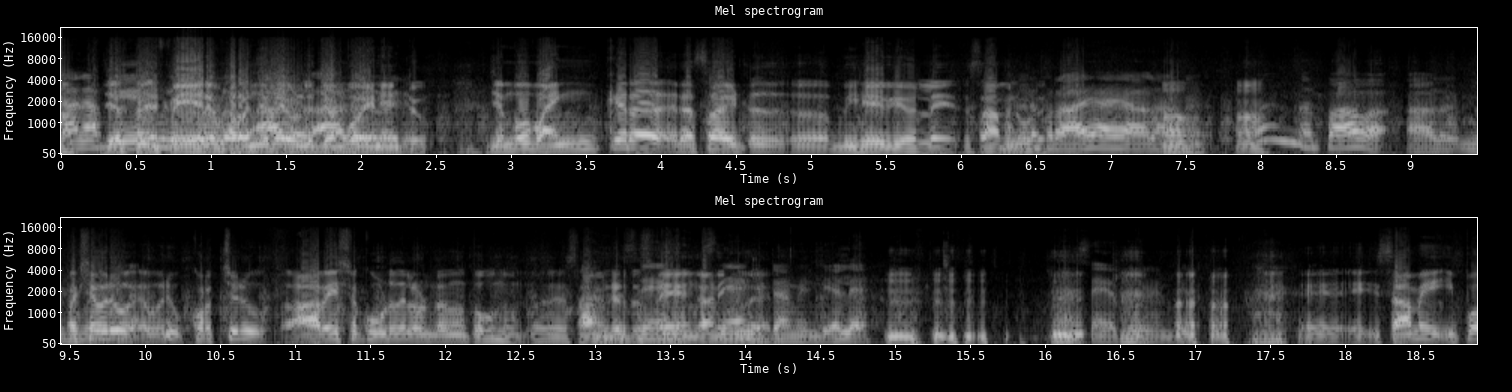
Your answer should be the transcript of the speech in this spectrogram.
ഞാൻ ആ പേര് വിളിച്ചേ ജംബോ. ഭയങ്കര രസമായിട്ട് ബിഹേവ് ചെയ്യും അല്ലേ സാമിനോട്? പ്രായമായ ആളാണ്. പാവ ആൾ പക്ഷെ ഒരു ഒരു കുറച്ചൊരു ആവേശ കൂടുതലുണ്ടെന്ന് തോന്നും സാമിന്റെ അടുത്ത് സ്നേഹം കാണിക്കാൻ കാണിക്കുന്ന വേണ്ടി അല്ലേ? സാമി ഇപ്പോ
